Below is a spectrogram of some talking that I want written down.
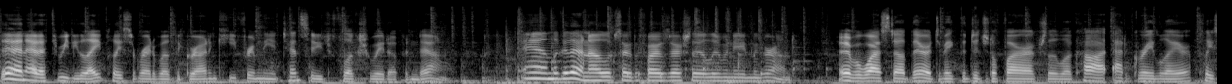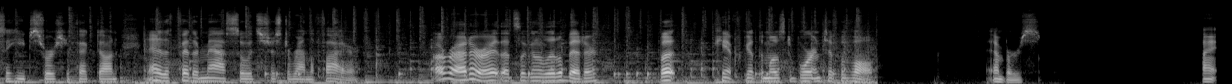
Then add a 3D light, place it right above the ground, and keyframe the intensity to fluctuate up and down. And look at that, now it looks like the fire is actually illuminating the ground. I have a whilst out there to make the digital fire actually look hot, add a gray layer, place a heat distortion effect on, and add a feather mask so it's just around the fire. Alright, alright, that's looking a little better. But, can't forget the most important tip of all. Embers. I,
